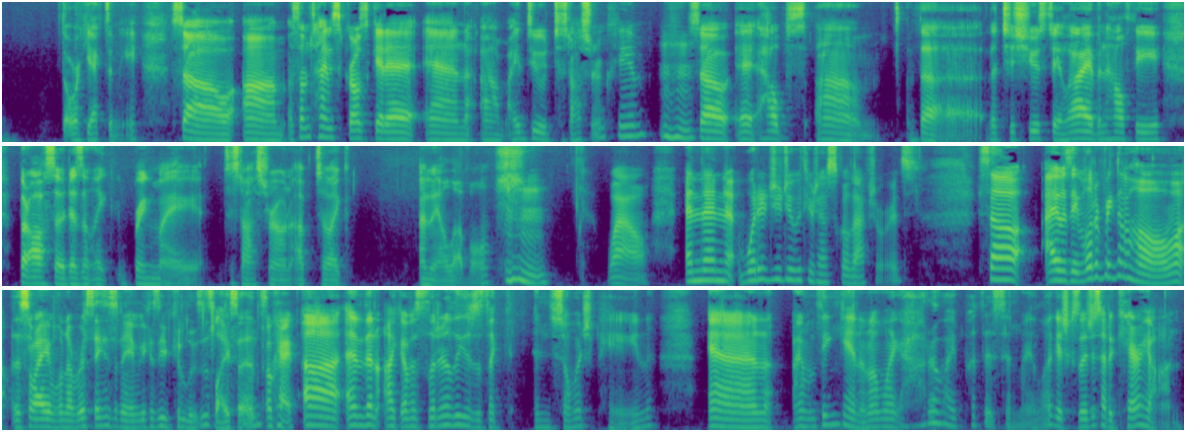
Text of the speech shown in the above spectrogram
the orchiectomy. So um, sometimes girls get it, and um, I do testosterone cream. Mhm. So it helps um, the the tissue stay alive and healthy, but also it doesn't like bring my testosterone up to like a male level. hmm Wow. And then what did you do with your testicles afterwards? So I was able to bring them home. So I will never say his name because he could lose his license. Okay. Uh, and then like I was literally just like in so much pain. And I'm thinking, and I'm like, how do I put this in my luggage? Because I just had a carry on.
